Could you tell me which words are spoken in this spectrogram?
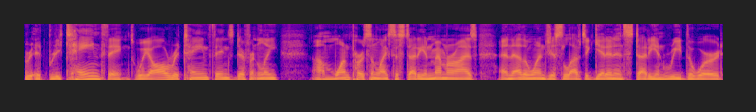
re- retain things. We all retain things differently. Um, one person likes to study and memorize, another one just loves to get in and study and read the word,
